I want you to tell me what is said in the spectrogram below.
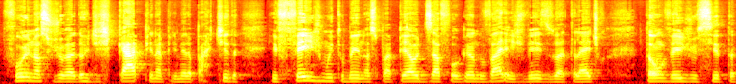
foi o nosso jogador de escape na primeira partida e fez muito bem nosso papel, desafogando várias vezes o Atlético. Então vejo o Cita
